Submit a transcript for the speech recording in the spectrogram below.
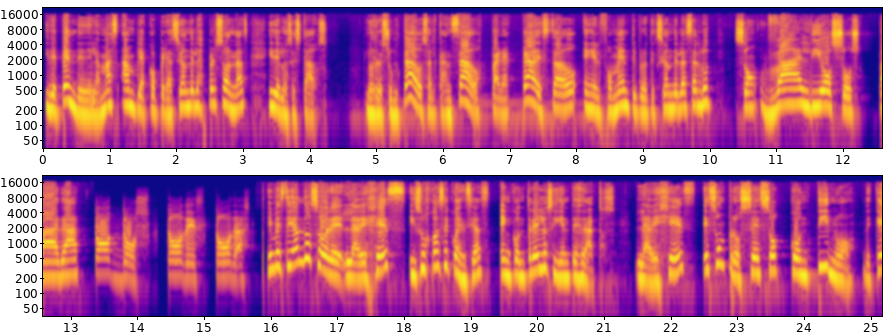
y depende de la más amplia cooperación de las personas y de los estados. Los resultados alcanzados para cada estado en el fomento y protección de la salud son valiosos para todos, todes, todas. Investigando sobre la vejez y sus consecuencias, encontré los siguientes datos. La vejez es un proceso continuo. ¿De qué?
